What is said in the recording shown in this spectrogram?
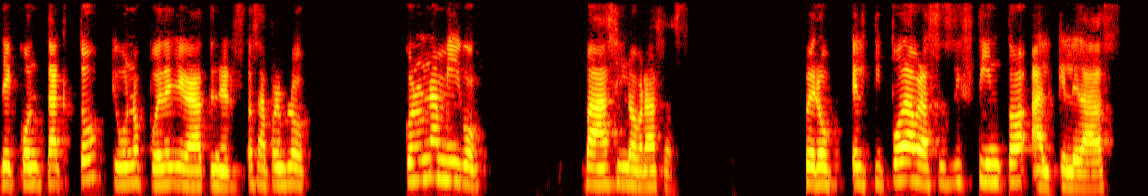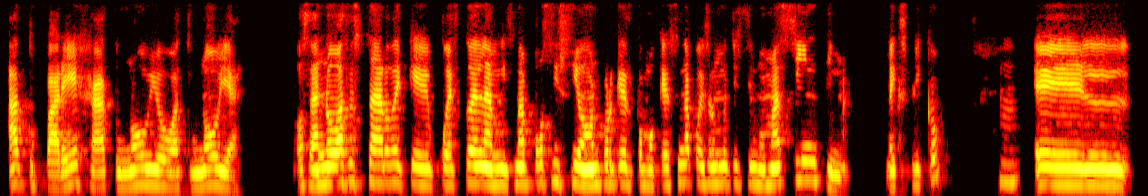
de contacto que uno puede llegar a tener. O sea, por ejemplo, con un amigo vas y lo abrazas, pero el tipo de abrazo es distinto al que le das a tu pareja, a tu novio o a tu novia. O sea, no vas a estar de que puesto en la misma posición porque es como que es una posición muchísimo más íntima. ¿Me explico? El,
